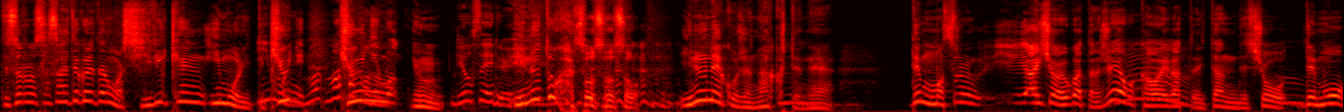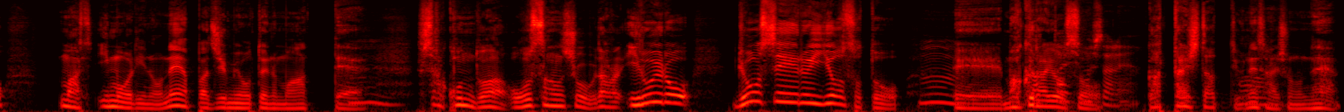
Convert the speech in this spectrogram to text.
でそれを支えてくれたのがシリケンイモリって急に、急にも、うん、犬とかそうそうそう。犬猫じゃなくてね、でもまあそれ相性は良かったんでしょ？うやっぱ可愛がっていたんでしょう、うん。でもまあイモリのねやっぱ寿命というのもあって、うん。そしたら今度はオオサンショウウオだからいろいろ両生類要素と、うん。えー枕要素合体したね。合体したっていうね、はい最初のね。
